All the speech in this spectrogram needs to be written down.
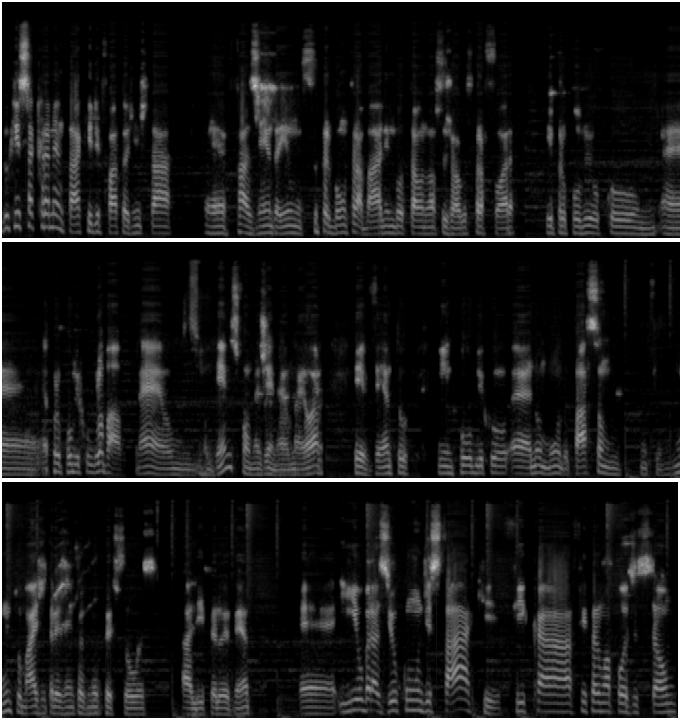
do que sacramentar que de fato a gente está é, fazendo aí um super bom trabalho em botar os nossos jogos para fora e para o público é, é para o público global, né? Um, o Gamescom, imagina, é o maior evento em público é, no mundo. Passam, enfim, muito mais de 300 mil pessoas ali pelo evento. É, e o Brasil, com um destaque, fica, fica numa posição.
